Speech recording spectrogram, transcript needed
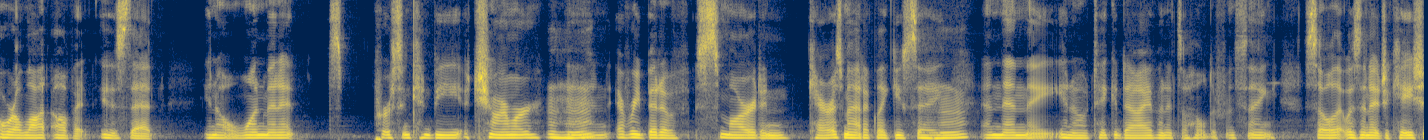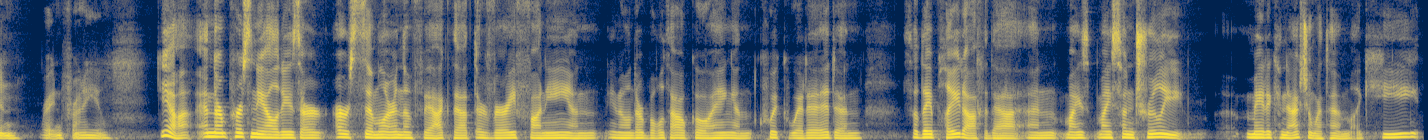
or a lot of it is that you know one minute person can be a charmer and every bit of smart and charismatic, like you say, and then they, you know, take a dive and it's a whole different thing. So that was an education right in front of you. Yeah, and their personalities are are similar in the fact that they're very funny and you know they're both outgoing and quick witted and so they played off of that and my my son truly made a connection with him like he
